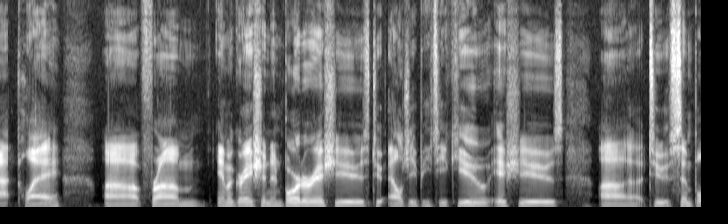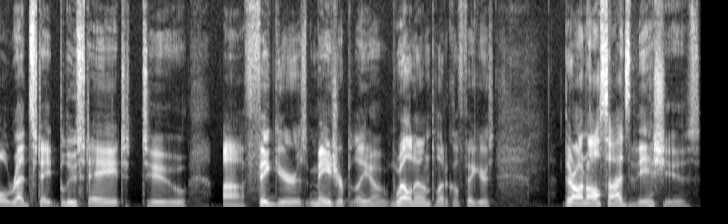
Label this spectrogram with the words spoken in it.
at play, uh, from immigration and border issues to LGBTQ issues uh, to simple red state, blue state to uh, figures, major, you know, well-known political figures. They're on all sides of the issues,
